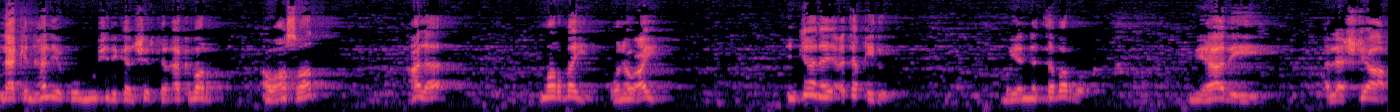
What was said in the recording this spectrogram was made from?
لكن هل يكون مشركا شركا أكبر أو أصغر؟ على ضربين ونوعين. إن كان يعتقد بأن التبرك بهذه الأشجار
